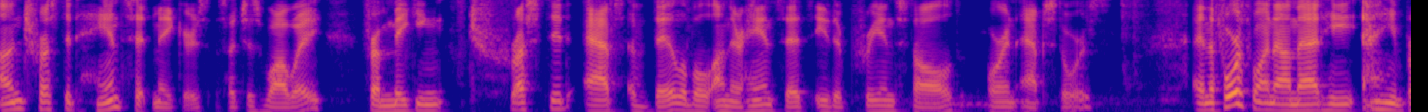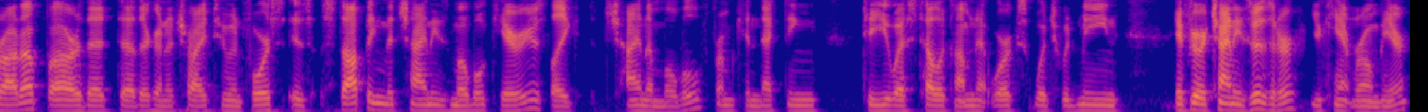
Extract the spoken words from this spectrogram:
untrusted handset makers such as Huawei from making trusted apps available on their handsets, either pre-installed or in app stores. And the fourth one on that he he brought up are that uh, they're going to try to enforce is stopping the Chinese mobile carriers like China Mobile from connecting to U.S. telecom networks, which would mean if you're a Chinese visitor, you can't roam here.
